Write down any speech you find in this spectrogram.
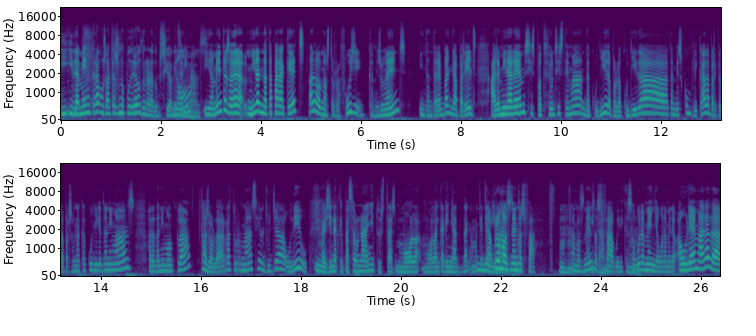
I, I de mentre vosaltres no podreu donar adopció a aquests no, animals. i de mentre, a veure, mira, han anat a parar aquests al nostre refugi, que més o menys intentarem vetllar per ells. Ara mirarem si es pot fer un sistema d'acollida, però l'acollida també és complicada, perquè la persona que aculli aquests animals ha de tenir molt clar que els haurà de retornar si el jutge ho diu. Imagina't que passa un any i tu estàs molt, molt encarinyat amb aquests ja, animals. però amb els nens no? es fa. Mhm, Amb els nens es fa, vull dir que Mm. segurament hi ha alguna manera. Haurem ara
